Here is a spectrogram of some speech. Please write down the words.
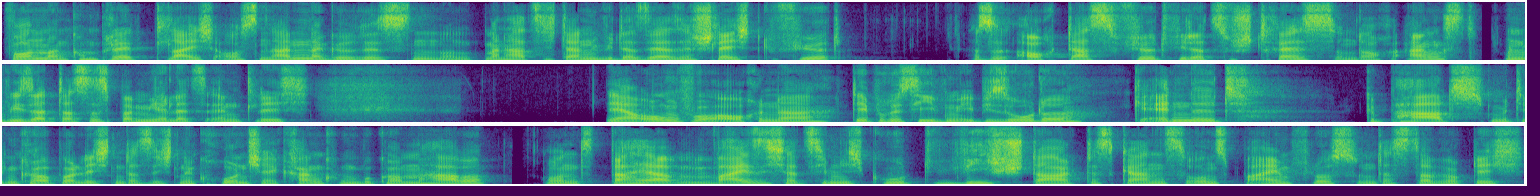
wurden man komplett gleich auseinandergerissen und man hat sich dann wieder sehr, sehr schlecht geführt. Also auch das führt wieder zu Stress und auch Angst. Und wie gesagt, das ist bei mir letztendlich ja irgendwo auch in einer depressiven Episode geendet, gepaart mit dem körperlichen, dass ich eine chronische Erkrankung bekommen habe. Und daher weiß ich ja ziemlich gut, wie stark das Ganze uns beeinflusst und dass da wirklich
